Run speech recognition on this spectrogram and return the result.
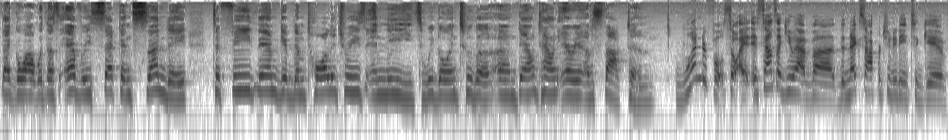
that go out with us every second Sunday to feed them, give them toiletries and needs. We go into the um, downtown area of Stockton. Wonderful. So, it sounds like you have uh, the next opportunity to give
